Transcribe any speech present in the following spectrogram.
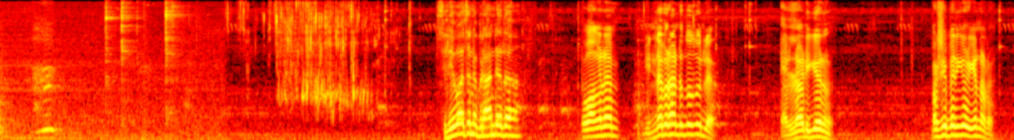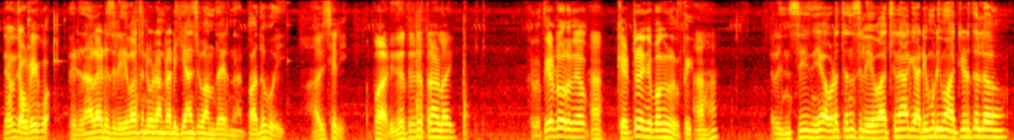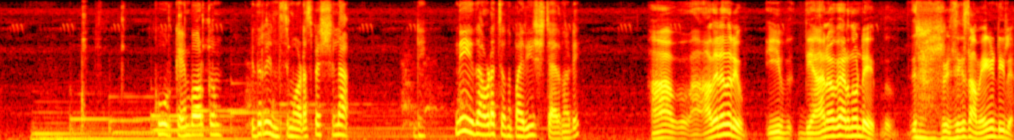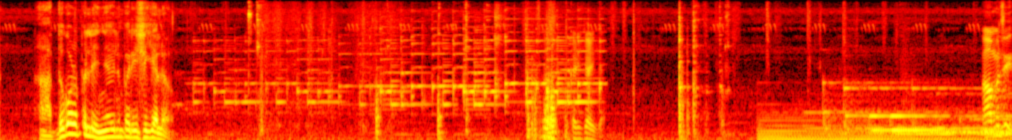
സ്ലീവാച്ചന്റെ ബ്രാൻഡ് ഏതാ? ഓ അങ്ങനെ ഇന്ന ബ്രാൻഡ് ഒന്നുമില്ല എല്ലാം അടിക്കാണ് പക്ഷെ ഇപ്പൊ എനിക്ക് കഴിക്കണ്ടോ ഞാൻ ചവിടിയേക്കുക പെരുന്നാളായിട്ട് സ്ലീവാച്ചന്റെ കൂടെ കണ്ട് അടിക്കാൻ വെച്ച് വന്നായിരുന്നു അപ്പൊ അത് പോയി. അത് ശരി. അപ്പൊ അടി നിർത്തിയിട്ട് എത്ര ആളായി കൃത്യമായിട്ട് പറഞ്ഞ കെട്ട് കഴിഞ്ഞപ്പോ അങ്ങ് നിർത്തി. റിൻസി നീ അവിടെ ചെന്ന് സ്ലീവാച്ചനാക്കി അടിമുടി മാറ്റിയെടുത്തല്ലോ. കൂർക്കയും പോർക്കും. ഇത് റിൻസിമോടെ സ്പെഷ്യലാ ഡേ നീ ഇത് അവിടെ ചെന്ന് പരീക്ഷിച്ചായിരുന്നോ ഡേ? ആ അതെന്നറിയോ? ഈ ധ്യാനമൊക്കെ ആയിരുന്നോണ്ടേ റിസിക്ക് സമയം കിട്ടിയില്ല. അത് കുഴപ്പമില്ല ഇനിയെങ്കിലും പരീക്ഷിക്കാലോ. അമ്മച്ചി.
